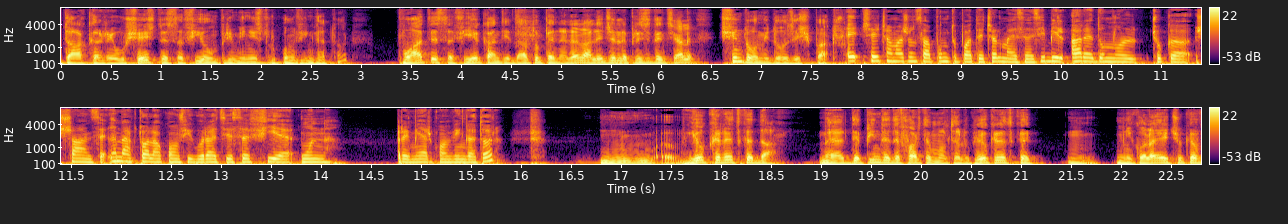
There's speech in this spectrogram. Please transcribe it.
dacă reușește să fie un prim-ministru convingător, poate să fie candidatul PNL la alegerile prezidențiale și în 2024. E, și aici am ajuns la punctul poate cel mai sensibil. Are domnul Ciucă șanse în actuala configurație să fie un premier convingător? Mm, eu cred că da. Depinde de foarte multe lucruri. Eu cred că mm, Nicolae Ciucă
